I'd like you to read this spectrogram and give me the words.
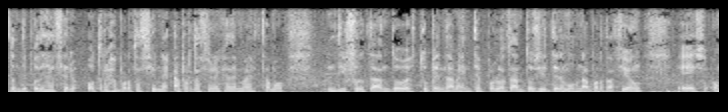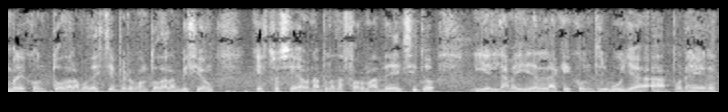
donde puedes hacer otras aportaciones, aportaciones que además estamos disfrutando estupendamente. Por lo tanto, si tenemos una aportación es, hombre, con toda la modestia, pero con toda la ambición, que esto sea una plataforma de éxito y en la medida en la que contribuya a poner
